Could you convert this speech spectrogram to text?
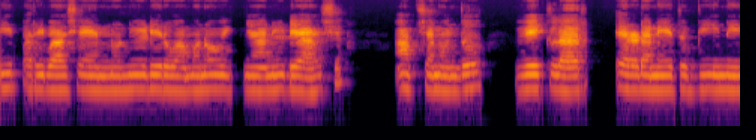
ಈ ಪರಿಭಾಷೆಯನ್ನು ನೀಡಿರುವ ಮನೋವಿಜ್ಞಾನಿ ಡ್ಯಾಶ್ ಆಪ್ಷನ್ ಒಂದು ವೇಕ್ಲರ್. ಎರಡನೇದು ಬೀನಿ,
